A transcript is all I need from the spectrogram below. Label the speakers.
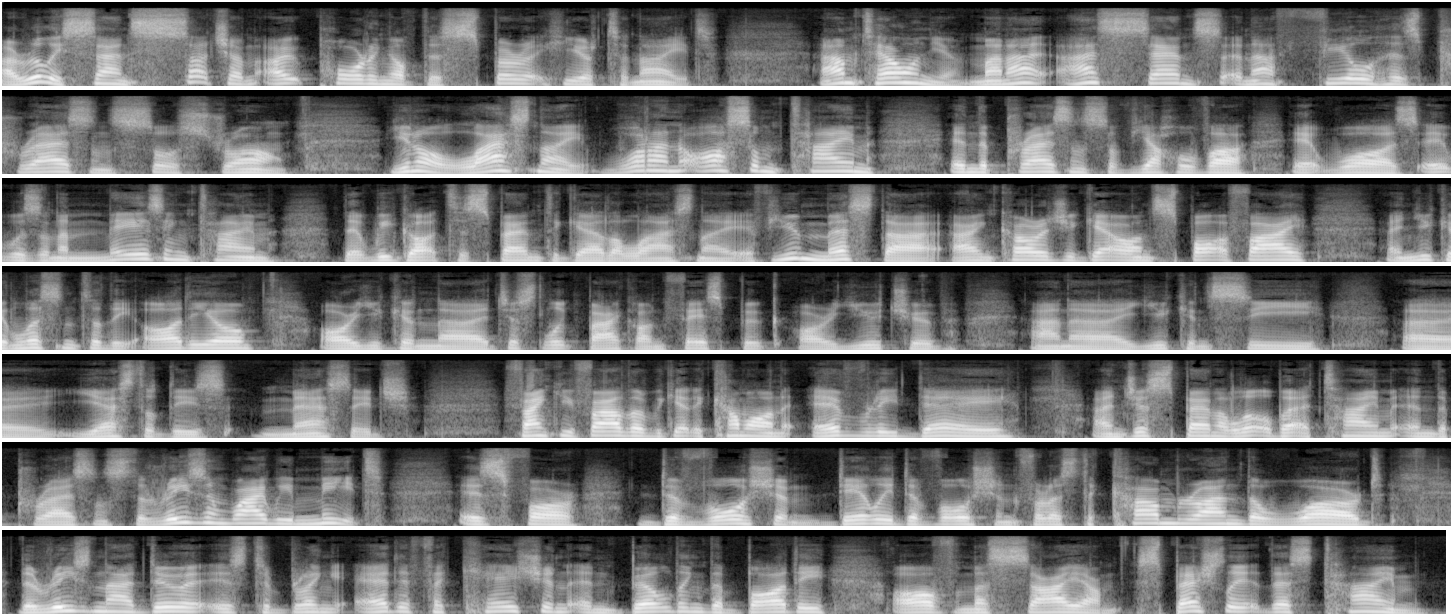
Speaker 1: I really sense such an outpouring of the Spirit here tonight. I'm telling you, man, I, I sense and I feel His presence so strong. You know, last night, what an awesome time in the presence of Yahovah it was. It was an amazing time that we got to spend together last night. If you missed that, I encourage you get on Spotify and you can listen to the audio, or you can uh, just look back on Facebook or YouTube and uh, you can see uh, yesterday's message. Thank you, Father. We get to come on every day and just spend a little bit of time in the presence. The reason why we meet is for devotion, daily devotion, for us to come around the Word. The reason I do it is to bring edification in building the body of Messiah, especially at this time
